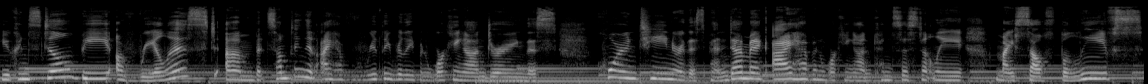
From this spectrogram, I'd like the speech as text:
You can still be a realist, um, but something that I have really, really been working on during this quarantine or this pandemic, I have been working on consistently my self beliefs,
